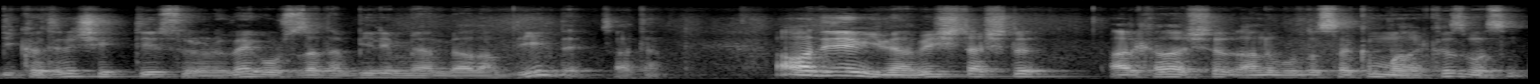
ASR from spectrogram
dikkatini çektiği söyleniyor. Vegors zaten bilinmeyen bir adam değildi zaten. Ama dediğim gibi yani Beşiktaşlı arkadaşlar hani burada sakın bana kızmasın.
